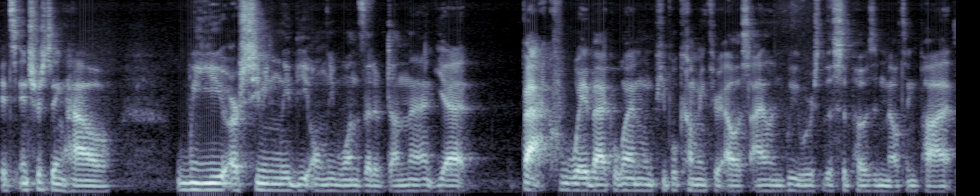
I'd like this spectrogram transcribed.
it's interesting how we are seemingly the only ones that have done that. Yet back way back when when people coming through Ellis Island, we were the supposed melting pot.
